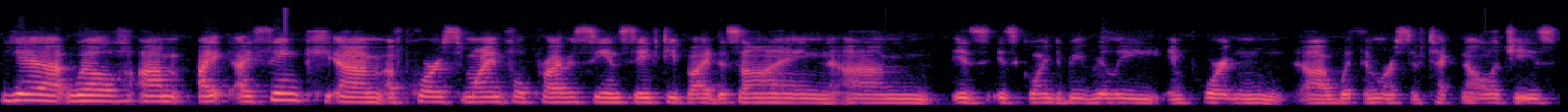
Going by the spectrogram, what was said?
yeah, well, um, I, I think, um, of course, mindful privacy and safety by design um, is, is going to be really important uh, with immersive technologies.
